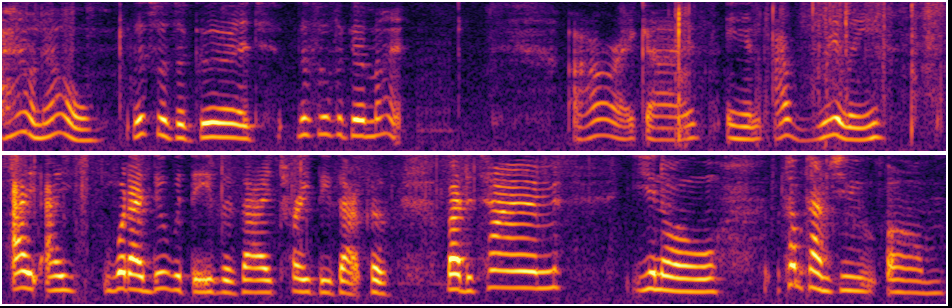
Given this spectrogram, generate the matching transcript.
I don't know. This was a good, this was a good month. Alright guys, and I really, I, I, what I do with these is I trade these out because by the time, you know, sometimes you, um,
